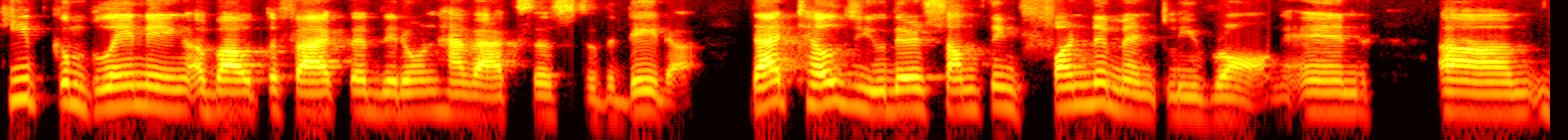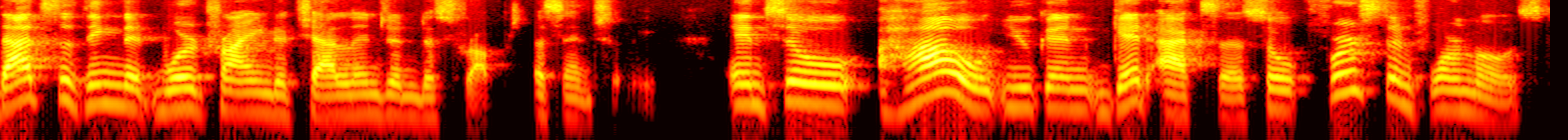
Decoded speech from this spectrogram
keep complaining about the fact that they don't have access to the data. That tells you there's something fundamentally wrong and um, that's the thing that we're trying to challenge and disrupt essentially and so, how you can get access? So, first and foremost,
